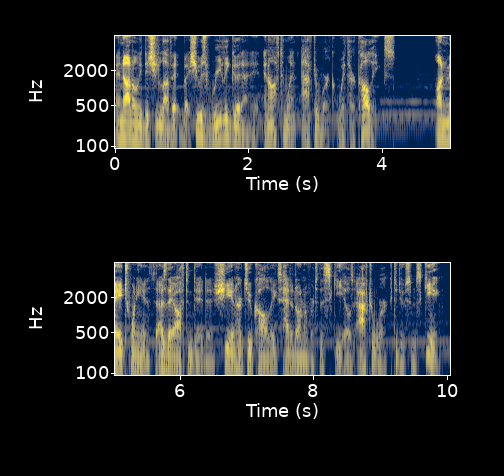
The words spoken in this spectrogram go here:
and not only did she love it, but she was really good at it and often went after work with her colleagues. On May 20th, as they often did, she and her two colleagues headed on over to the ski hills after work to do some skiing.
